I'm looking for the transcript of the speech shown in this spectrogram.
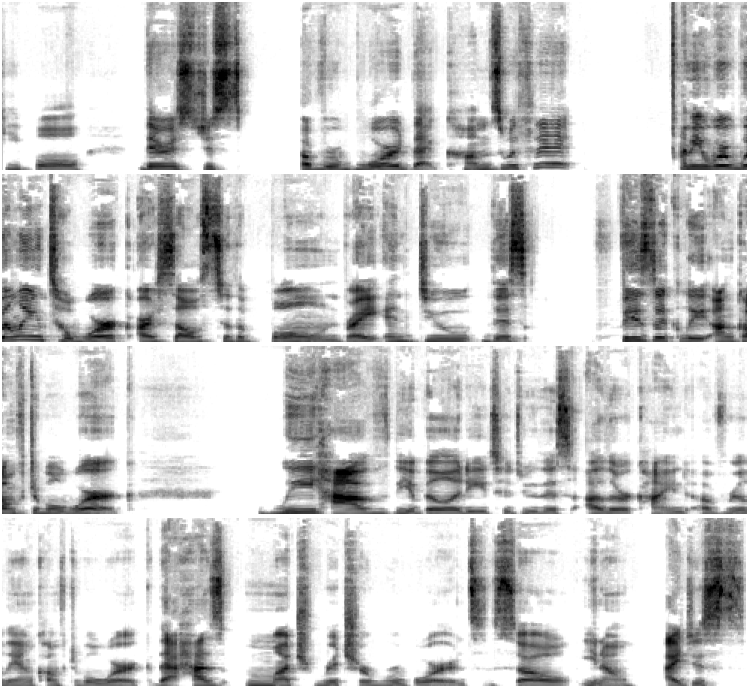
people. There is just a reward that comes with it. I mean, we're willing to work ourselves to the bone, right? And do this physically uncomfortable work we have the ability to do this other kind of really uncomfortable work that has much richer rewards. So, you know, I just,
